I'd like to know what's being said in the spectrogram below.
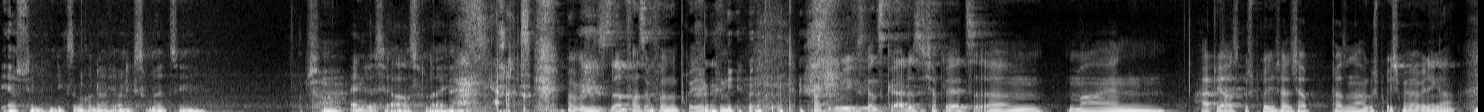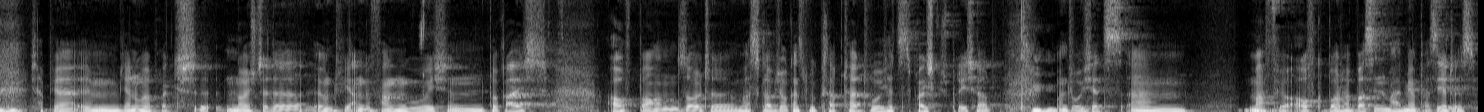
Ja, stimmt. Nächste Woche darf ich auch nichts drüber erzählen. So. Ende des Jahres vielleicht. Ja, machen wir eine Zusammenfassung von den Projekten. Was übrigens ganz geil ist, ich habe ja jetzt ähm, mein Halbjahresgespräch, also ich habe Personalgespräch mehr oder weniger. Ich habe ja im Januar praktisch eine neue Stelle irgendwie angefangen, wo ich einen Bereich aufbauen sollte, was glaube ich auch ganz gut geklappt hat, wo ich jetzt praktisch Gespräch habe und wo ich jetzt ähm, mal für aufgebaut habe, was in einem halben Jahr passiert ist.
